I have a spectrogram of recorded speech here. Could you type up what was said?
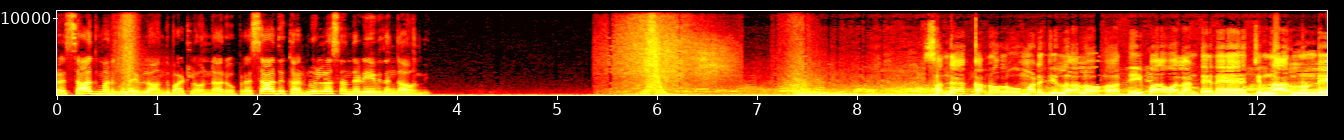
ప్రసాద్ మనకు లైవ్లో అందుబాటులో ఉన్నారు. ప్రసాద్ కర్నూలులో సందడి ఏ విధంగా ఉంది? సంధ్య కర్నూలు ఉమ్మడి జిల్లాలో దీపావళి అంటేనే చిన్నారుల నుండి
